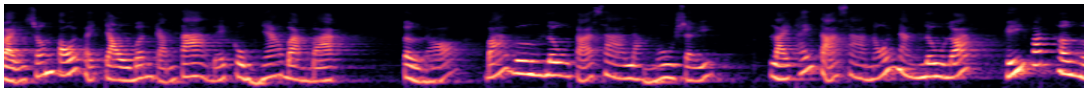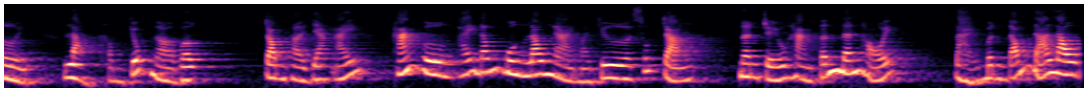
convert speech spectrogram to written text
Vậy sớm tối phải chầu bên cạnh ta Để cùng nhau bàn bạc. Từ đó, bá vương lưu tả xa làm mưu sĩ. Lại thấy tả xa nói năng lưu loát, Khí phách hơn người, Lòng không chút ngờ vực. Trong thời gian ấy, Hán vương thấy đóng quân lâu ngày mà chưa xuất trận. Nên triệu hàng tính đến hỏi, Đại binh đóng đã lâu,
